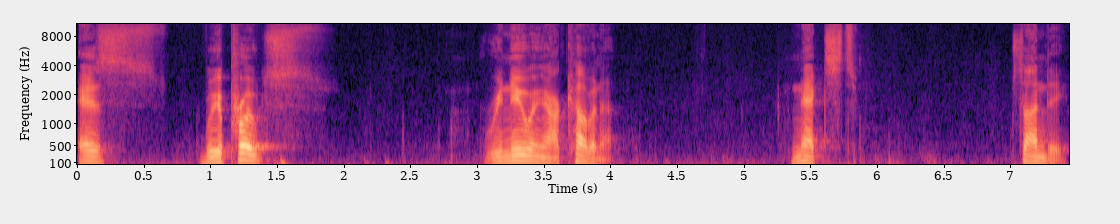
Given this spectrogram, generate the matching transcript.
as we approach renewing our covenant next Sunday,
